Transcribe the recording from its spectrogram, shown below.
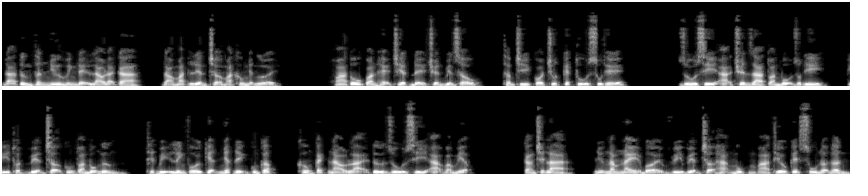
đã từng thân như minh đệ lao đại ca, đảo mắt liền trở mặt không nhận người. Hoa tô quan hệ triệt để chuyển biến xấu, thậm chí có chút kết thù xu thế. Dù xỉ ạ chuyên gia toàn bộ rút đi, kỹ thuật viện trợ cũng toàn bộ ngừng, thiết bị linh phối kiện nhất định cung cấp, không cách nào lại từ dù xỉ ạ vào miệng. Càng chết là, những năm này bởi vì viện trợ hạng mục mà thiếu kết xù nợ nần,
